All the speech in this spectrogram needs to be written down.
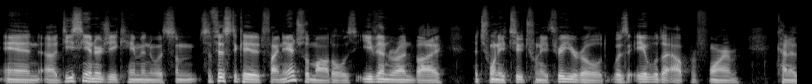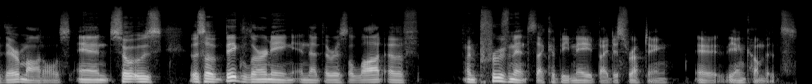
And uh, DC Energy came in with some sophisticated financial models, even run by a 22, 23 year old, was able to outperform kind of their models. And so it was it was a big learning in that there was a lot of improvements that could be made by disrupting uh, the incumbents.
